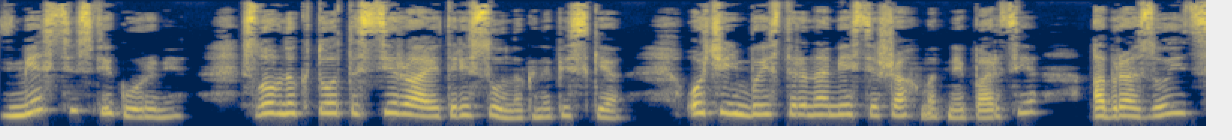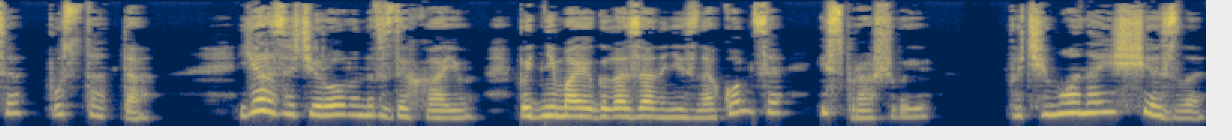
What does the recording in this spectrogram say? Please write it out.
вместе с фигурами, словно кто-то стирает рисунок на песке. Очень быстро на месте шахматной партии образуется пустота. Я разочарованно вздыхаю, поднимаю глаза на незнакомца и спрашиваю, почему она исчезла,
